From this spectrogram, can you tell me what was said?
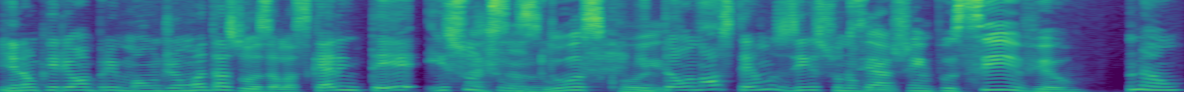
E não queriam abrir mão de uma das duas. Elas querem ter isso Essas junto. duas coisas. Então nós temos isso no Você grupo. acha impossível? Não.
